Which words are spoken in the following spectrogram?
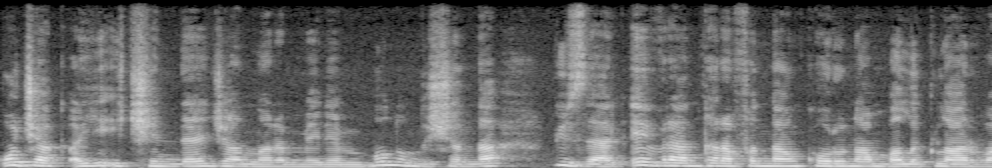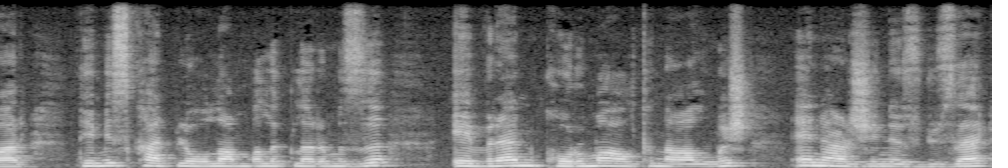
Ocak ayı içinde canlarım benim. Bunun dışında güzel evren tarafından korunan balıklar var. Temiz kalpli olan balıklarımızı evren koruma altına almış. Enerjiniz güzel.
